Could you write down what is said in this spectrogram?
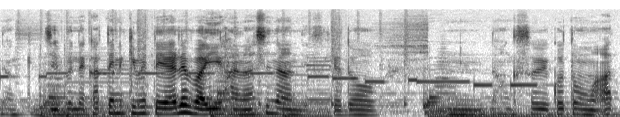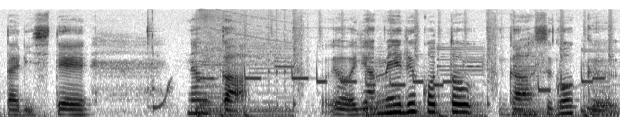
なんか自分で勝手に決めてやればいい話なんですけど、うん、なんかそういうこともあったりしてなんかやめることがすごく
